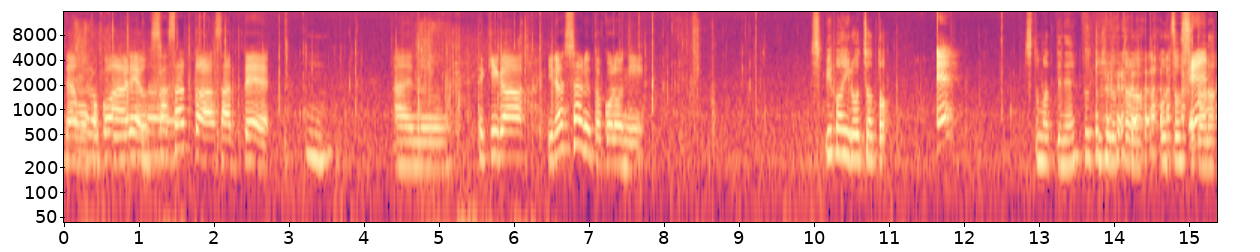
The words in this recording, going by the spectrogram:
じゃあもうここはあれよ。ささっとあさってうん。あの敵がいらっしゃるところに。スピファ拾っちゃった。え？ちょっと待ってね。武器拾ったら落とすから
